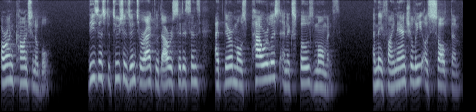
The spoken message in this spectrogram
are unconscionable. These institutions interact with our citizens at their most powerless and exposed moments, and they financially assault them.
